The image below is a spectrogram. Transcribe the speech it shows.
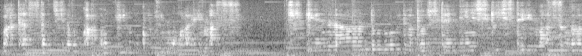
私たちの過去記録にもあります危険なアンドロイドとして認識していますが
